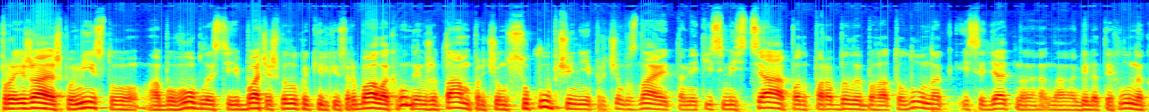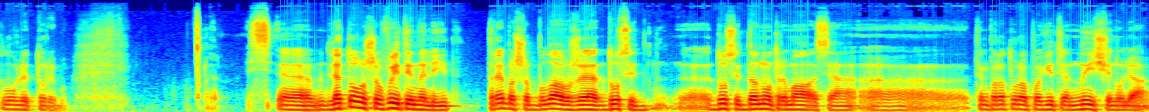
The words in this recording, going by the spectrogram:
Проїжджаєш по місту або в області і бачиш велику кількість рибалок, вони вже там, причому сукупчені, причому знають там якісь місця, по- поробили багато лунок і сидять на, на, біля тих лунок, ловлять ту рибу. Е, Для того, щоб вийти на лід, треба, щоб була вже досить, е, досить давно трималася е, температура повітря нижче нуля.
